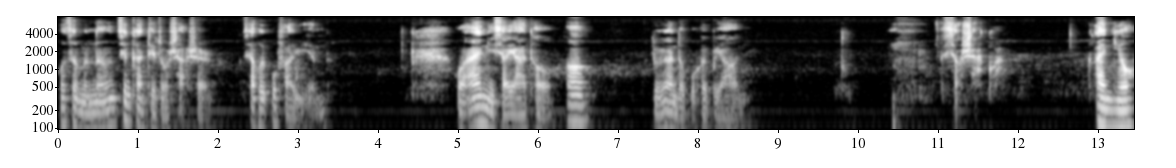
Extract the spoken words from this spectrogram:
我怎么能净干这种傻事儿呢？下回不发语音的，我爱你，小丫头啊！永远都不会不要你，小傻瓜，爱你哦。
